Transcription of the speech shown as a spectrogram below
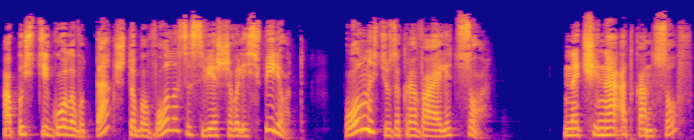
опусти голову так, чтобы волосы свешивались вперед, полностью закрывая лицо. Начиная от концов,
